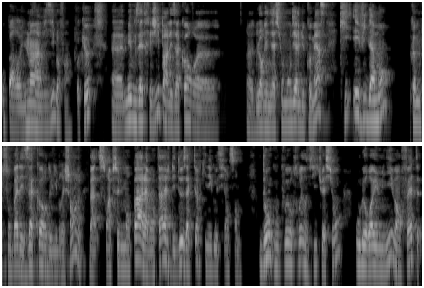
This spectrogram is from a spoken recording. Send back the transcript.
ou, par une main invisible, enfin, quoique, mais vous êtes régi par les accords de l'Organisation mondiale du commerce qui, évidemment, comme ne sont pas des accords de libre-échange, bah, sont absolument pas à l'avantage des deux acteurs qui négocient ensemble. Donc, vous pouvez vous retrouver dans une situation où le Royaume-Uni va en fait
